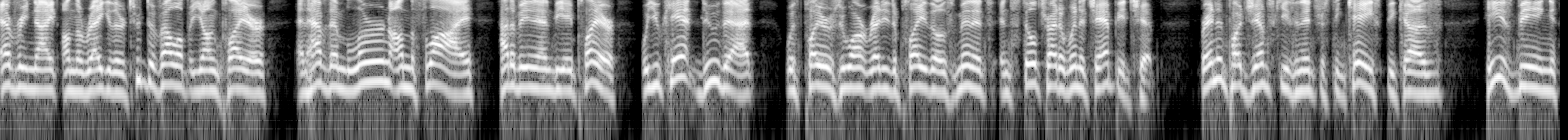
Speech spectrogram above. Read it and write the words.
every night on the regular to develop a young player and have them learn on the fly how to be an NBA player. Well, you can't do that with players who aren't ready to play those minutes and still try to win a championship. Brandin Podziemski is an interesting case because he is being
